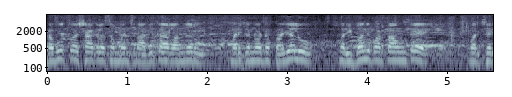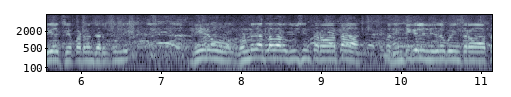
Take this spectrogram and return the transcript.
ప్రభుత్వ శాఖలకు సంబంధించిన అధికారులందరూ మరి ఇక్కడ ప్రజలు మరి ఇబ్బంది పడతా ఉంటే మరి చర్యలు చేపట్టడం జరుగుతుంది. నేను రెండు గంటల వరకు చూసిన తర్వాత మరి ఇంటికి వెళ్ళి నిద్రపోయిన తర్వాత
